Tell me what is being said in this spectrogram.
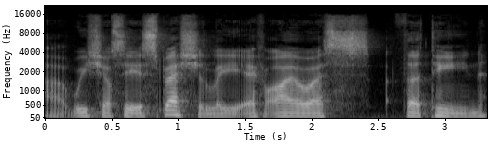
Uh, we shall see, especially if iOS 13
